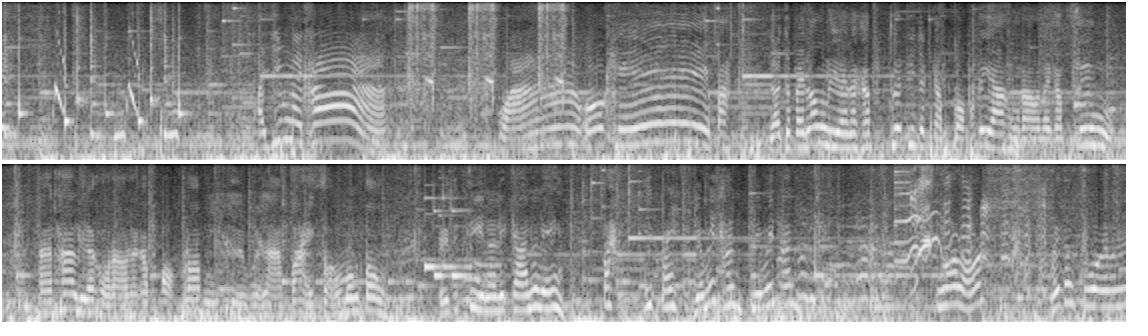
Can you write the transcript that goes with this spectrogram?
ยอายิ้มหน่อยค่ะ ว้าว โอเคไปะเราจะไปล่องเรือนะครับ เพื่อที่จะกลับเกาะพัทยาของเรานะครับ ซึ่งอ่าท่าเรือของเรานะครับ ออกรอบนี้คือเวลาบ่ายสองโมงตรงหรือ 14 นาฬิกานั่นเองไปรีบไป เดี๋ยวไม่ทัน เดี๋ยวไม่ทันกลัวเหรอ ไม่ต้องกลัวนะ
